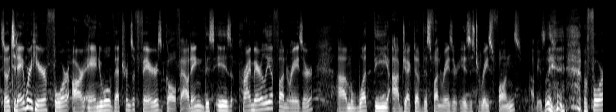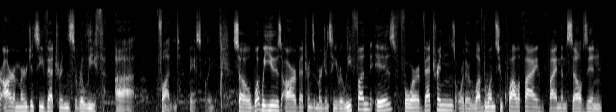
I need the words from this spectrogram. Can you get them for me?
So today we're here for our annual Veterans Affairs golf outing. This is primarily a fundraiser. Um, what the object of this fundraiser is is to raise funds, obviously, for our emergency veterans relief uh, fund, basically. So, what we use our Veterans Emergency Relief Fund is for veterans or their loved ones who qualify, who find themselves in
